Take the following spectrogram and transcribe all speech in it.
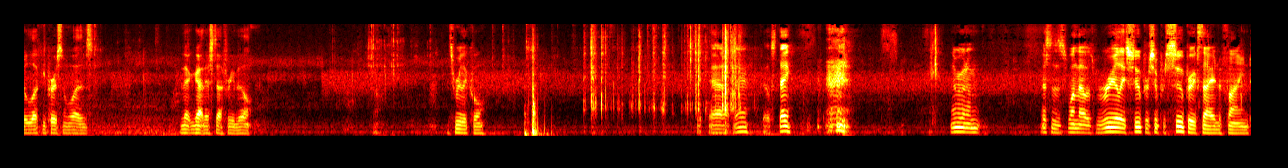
the lucky person was that got their stuff rebuilt. It's really cool. Get that up there. They'll stay. then we're gonna. This is one that I was really super, super, super excited to find.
